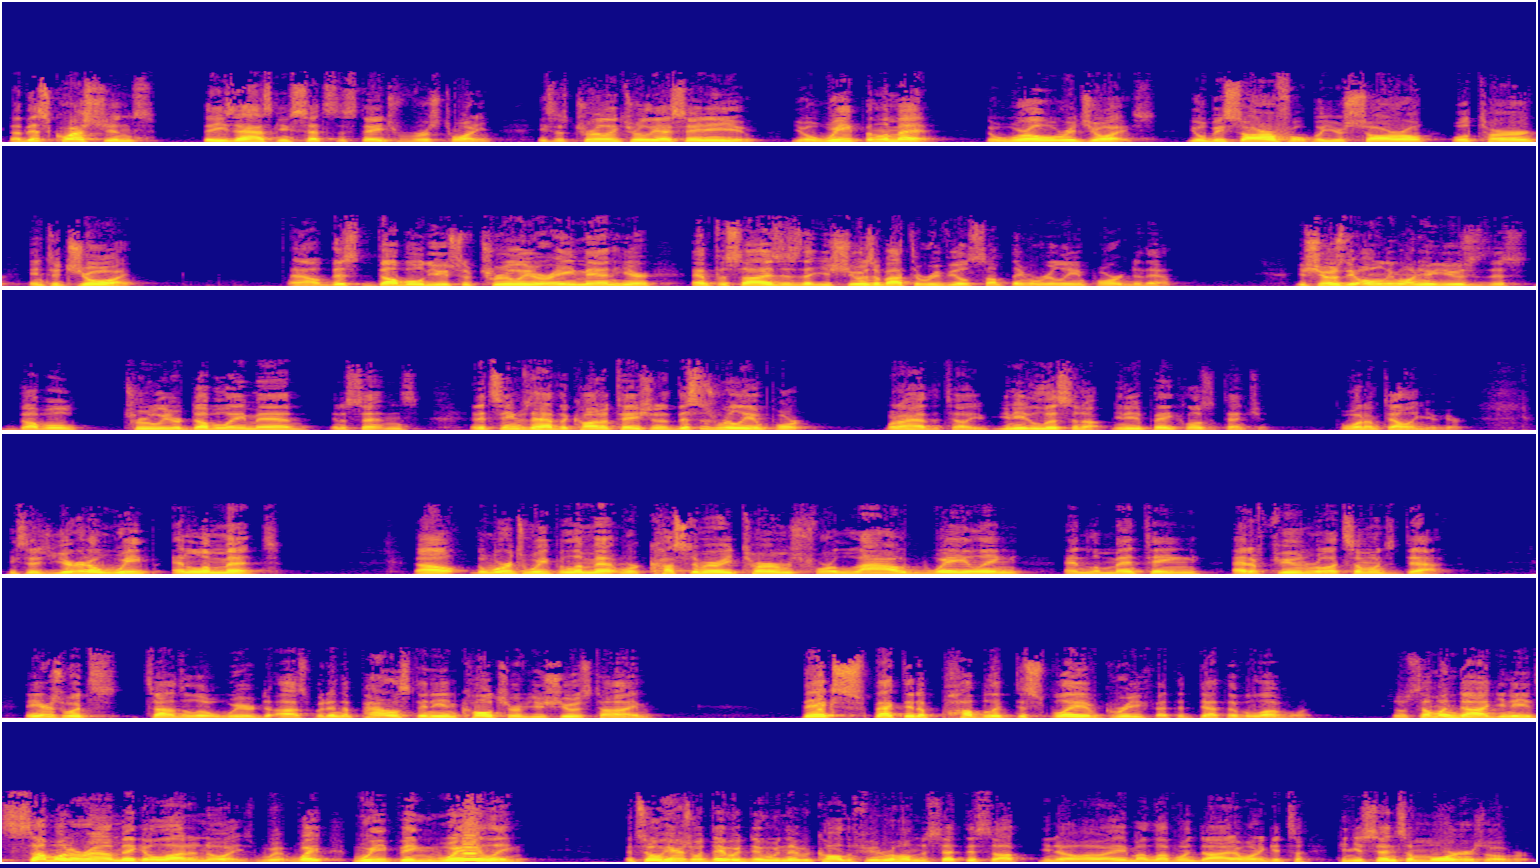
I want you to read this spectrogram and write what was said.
Now, this questions that he's asking sets the stage for verse 20. He says, Truly, truly, I say to you, you'll weep and lament. The world will rejoice. You'll be sorrowful, but your sorrow will turn into joy. Now, this double use of truly or amen here emphasizes that Yeshua is about to reveal something really important to them. Yeshua is the only one who uses this double truly or double amen in a sentence. And it seems to have the connotation of this is really important, what I have to tell you. You need to listen up. You need to pay close attention to what I'm telling you here. He says, You're going to weep and lament. Now, the words weep and lament were customary terms for loud wailing and lamenting at a funeral, at someone's death. And here's what sounds a little weird to us, but in the Palestinian culture of Yeshua's time, they expected a public display of grief at the death of a loved one. So if someone died, you needed someone around making a lot of noise, weeping, wailing. And so here's what they would do when they would call the funeral home to set this up. You know, oh, hey, my loved one died. I want to get some. Can you send some mourners over?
